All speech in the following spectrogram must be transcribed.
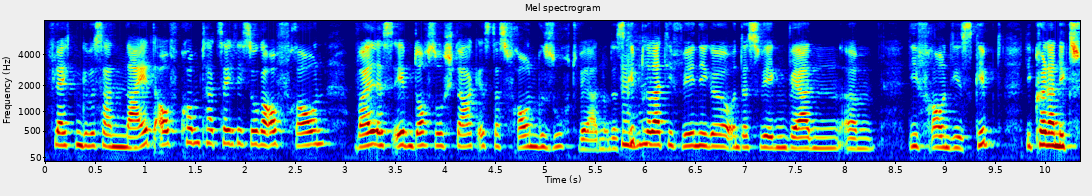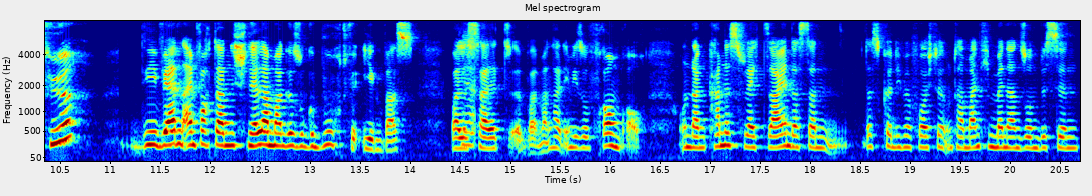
vielleicht ein gewisser Neid aufkommt, tatsächlich sogar auf Frauen, weil es eben doch so stark ist, dass Frauen gesucht werden. Und es mhm. gibt relativ wenige und deswegen werden ähm, die Frauen, die es gibt, die können da nichts für. Die werden einfach dann schneller mal so gebucht für irgendwas, weil ja. es halt, äh, weil man halt irgendwie so Frauen braucht. Und dann kann es vielleicht sein, dass dann, das könnte ich mir vorstellen, unter manchen Männern so ein bisschen,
